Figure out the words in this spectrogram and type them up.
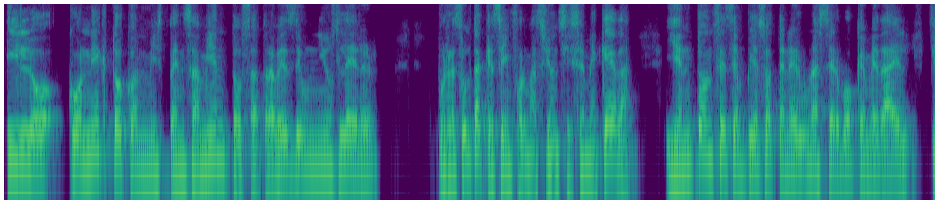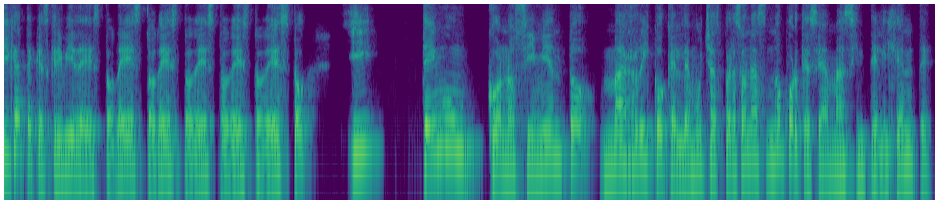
y lo conecto con mis pensamientos a través de un newsletter, pues resulta que esa información sí se me queda. Y entonces empiezo a tener un acervo que me da el, fíjate que escribí de esto, de esto, de esto, de esto, de esto, de esto, y tengo un conocimiento más rico que el de muchas personas, no porque sea más inteligente,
